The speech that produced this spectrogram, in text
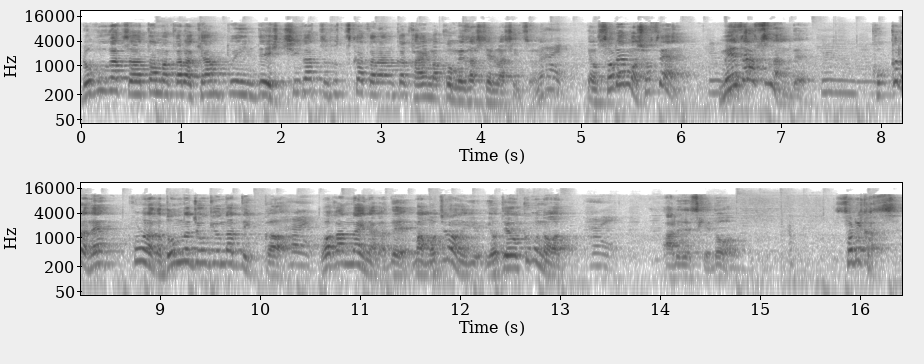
6月頭からキャンプインで7月2日かなんか開幕を目指してるらしいんですよね、はい。でもそれも所詮うん。目指すなんで、うん。こっからねコロナがどんな状況になっていくかはい。分かんない中で、まあ、もちろん予定を組むのははい。あれですけどそれかつ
